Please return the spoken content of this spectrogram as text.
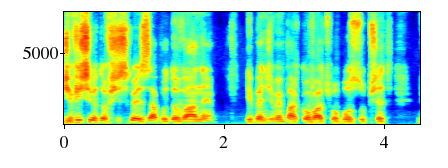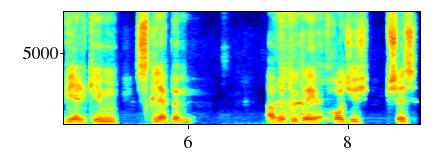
Oczywiście to wszystko jest zabudowane i będziemy parkować po prostu przed wielkim sklepem, aby tutaj chodzić przez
